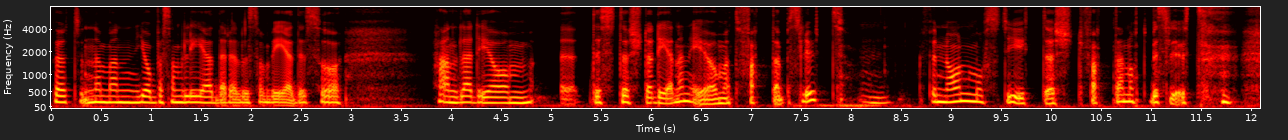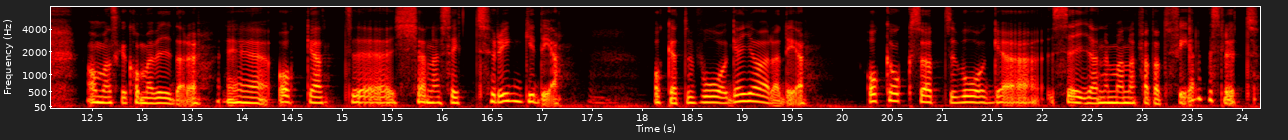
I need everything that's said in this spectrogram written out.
För att när man jobbar som ledare eller som VD så handlar det om, eh, det största delen är ju om att fatta beslut. Mm. För någon måste ju ytterst fatta något beslut om man ska komma vidare. Eh, och att eh, känna sig trygg i det. Och att våga göra det. Och också att våga säga när man har fattat fel beslut.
